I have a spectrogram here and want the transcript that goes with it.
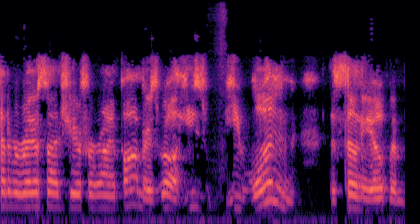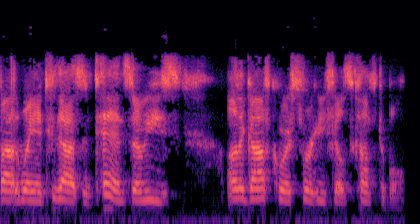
kind of a renaissance year for Ryan Palmer as well. He's he won the Sony Open, by the way, in 2010, so he's on a golf course where he feels comfortable.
